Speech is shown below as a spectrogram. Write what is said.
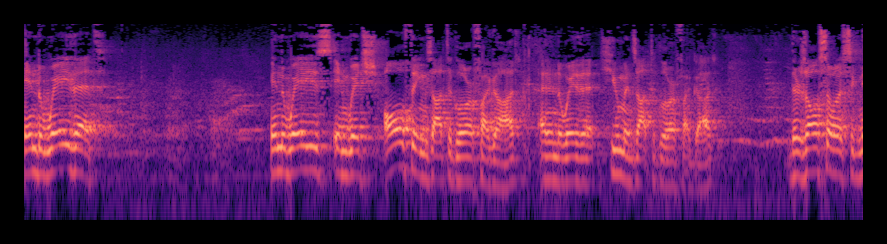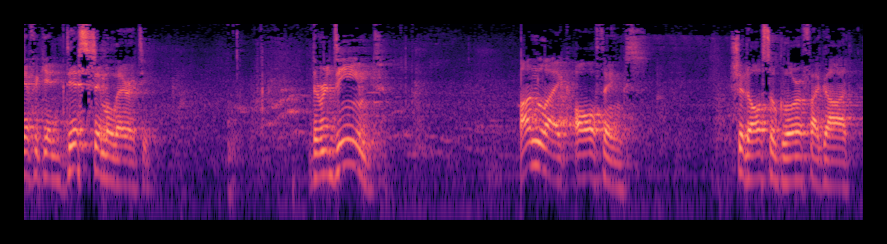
in the way that in the ways in which all things ought to glorify God and in the way that humans ought to glorify God, there's also a significant dissimilarity. The redeemed, unlike all things, should also glorify God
